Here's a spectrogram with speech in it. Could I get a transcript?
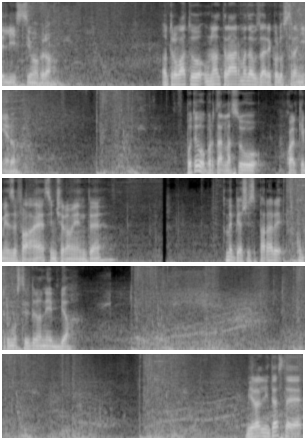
Bellissimo però. Ho trovato un'altra arma da usare con lo straniero. Potevo portarla su qualche mese fa, eh, sinceramente. A me piace sparare contro i mostri della nebbia. Mirarli in testa è...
